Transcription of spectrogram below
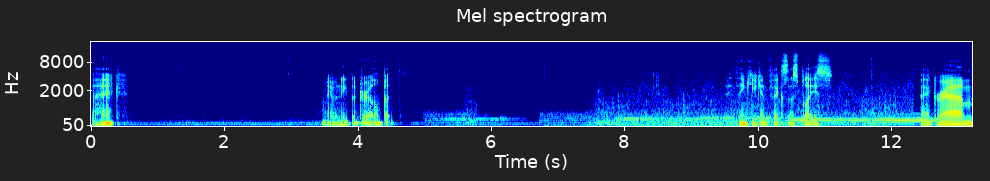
the heck? I don't even need the drill, but I think you can fix this place. Back grab.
